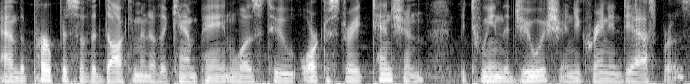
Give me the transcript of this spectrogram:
And the purpose of the document of the campaign was to orchestrate tension between the Jewish and Ukrainian diasporas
